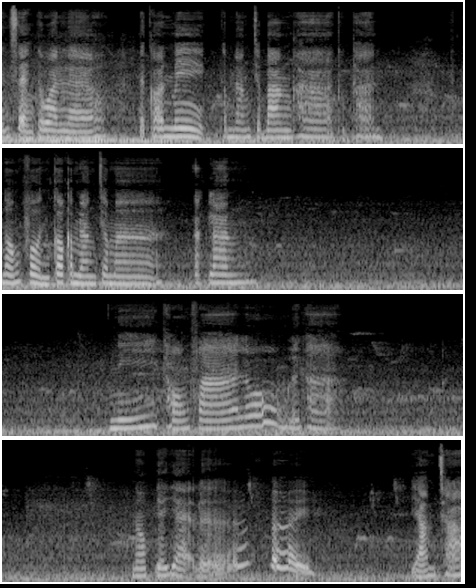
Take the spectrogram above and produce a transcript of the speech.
ห็นแสงตะวันแล้ว แต่ก้อนเมฆกำลังจะบังค่ะทุกท่าน น้องฝนก็กำลังจะมาปักลัง นี้ท้องฟ้าโล่งเลยค่ะ นกเยอะแยะเลยเอ้ยยามเช้า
